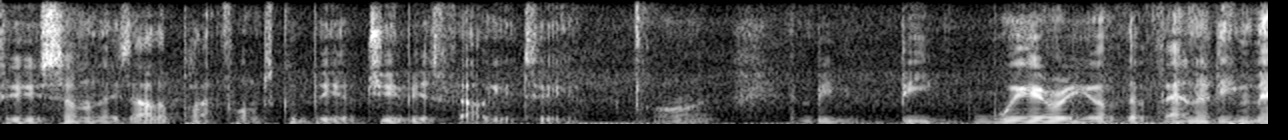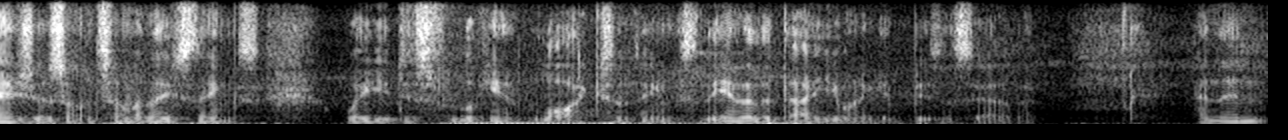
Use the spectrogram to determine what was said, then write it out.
to some of these other platforms could be of dubious value to you all right? And be be wary of the vanity measures on some of these things where you're just looking at likes and things. At the end of the day you want to get business out of it. And then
